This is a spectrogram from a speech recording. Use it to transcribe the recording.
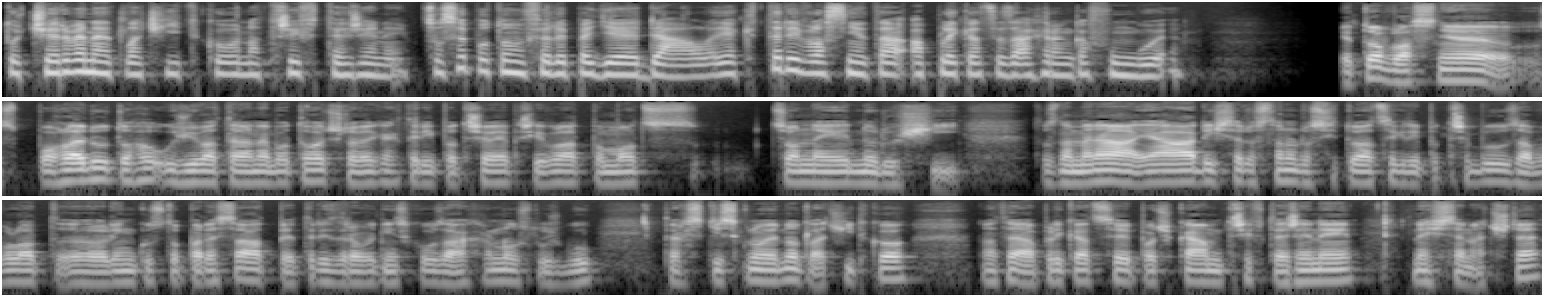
to červené tlačítko na tři vteřiny. Co se potom, Filipe, děje dál? Jak tedy vlastně ta aplikace záchranka funguje? Je to vlastně z pohledu toho uživatele nebo toho člověka, který potřebuje přivolat pomoc, co nejjednodušší. To znamená, já, když se dostanu do situace, kdy potřebuju zavolat eh, linku 155, tedy zdravotnickou záchrannou službu, tak stisknu jedno tlačítko na té aplikaci, počkám tři vteřiny, než se načte.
